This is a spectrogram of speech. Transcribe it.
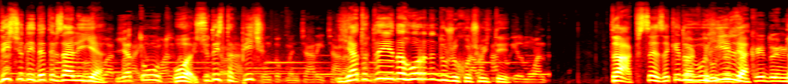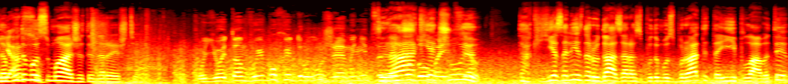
Де сюди, де ти взагалі є? Я тут. О, сюди став піч. Я туди нагору не дуже хочу йти. Так, все, закидуй Так, друже, вугілля закидуй та м'ясо. будемо смажити нарешті. Ой-ой, там вибухи, друже, мені це так, не я подобається. чую. Так, є залізна руда, зараз будемо збирати та її плавити.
